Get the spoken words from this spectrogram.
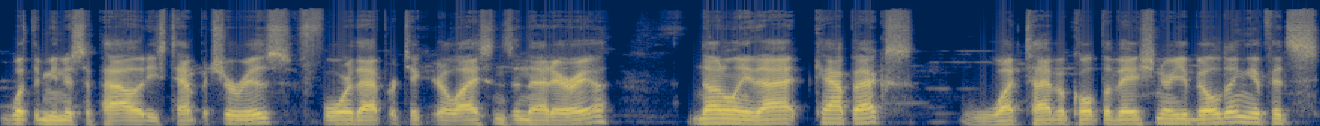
what the municipality's temperature is for that particular license in that area. Not only that, capex, what type of cultivation are you building? If it's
